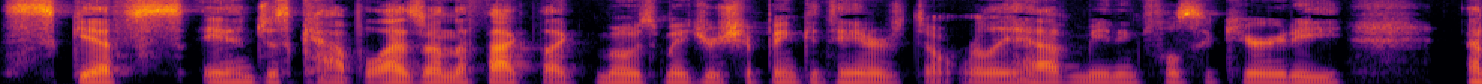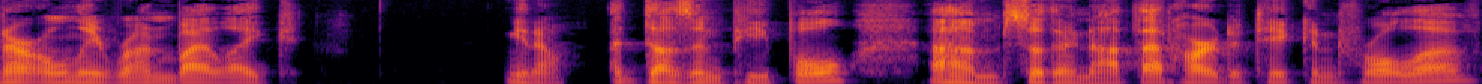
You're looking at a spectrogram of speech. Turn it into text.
skiffs and just capitalize on the fact like most major shipping containers don't really have meaningful security and are only run by like you know a dozen people um, so they're not that hard to take control of.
